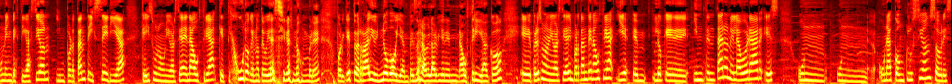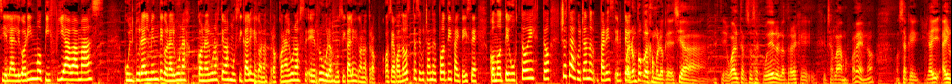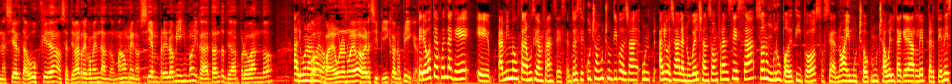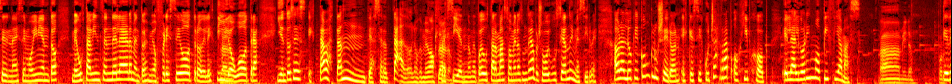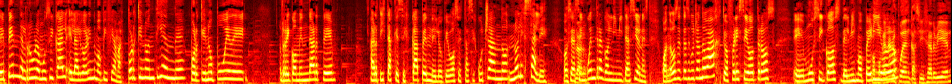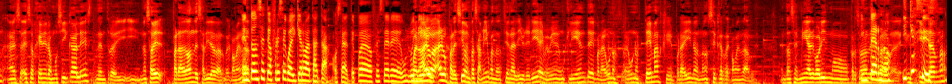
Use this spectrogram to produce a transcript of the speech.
una investigación importante y seria que hizo una universidad en Austria, que te juro que no te voy a decir el nombre, porque esto es radio y no voy a empezar a hablar bien en austríaco, eh, pero es una universidad importante en Austria y eh, lo que intentaron elaborar es un, una conclusión sobre si el algoritmo pifiaba más culturalmente con algunas con algunos temas musicales que con otros, con algunos eh, rubros musicales que con otros. O sea, cuando vos estás escuchando Spotify te dice, como te gustó esto, yo estaba escuchando, parece... Bueno, un poco como lo que decía este, Walter Sosa Escudero la otra vez que, charlábamos con él, ¿no? O sea que, hay, hay una cierta búsqueda, o sea, te van recomendando más o menos siempre lo mismo y cada tanto te va probando alguno con, nuevo. Con alguno nuevo a ver si pica o no pica. Pero vos te das cuenta que eh, a mí me gusta la música en francés. Entonces escucho mucho un tipo de algo que se llama la Nouvelle Chanson francesa. Son un grupo de tipos, o sea, no hay mucho, mucha vuelta que darle. Pertenecen a ese movimiento. Me gusta Vincent Delerme, entonces me ofrece otro del estilo u otra. Y entonces está bastante acertado lo que me va ofreciendo. Me puede gustar más o menos un tema, pero yo voy buceando y me sirve. Ahora, lo que concluyeron es que si escuchás rap o hip hop, el algoritmo pifia más. Ah, mira. Que depende del rubro musical, el algoritmo pifia más. Porque no entiende, porque no puede recomendarte artistas que se escapen de lo que vos estás escuchando. No le sale. O sea, se encuentra con limitaciones. Cuando vos estás escuchando Bach, te ofrece otros eh, músicos del mismo periodo. Como que no los pueden casillar bien a esos, géneros musicales dentro y, no saber para dónde salir a recomendar. Entonces te ofrece cualquier batata. O sea, te puede ofrecer eh, un Luis Bueno, algo, algo, parecido me pasa a mí cuando estoy en la librería y me viene un cliente con algunos, algunos temas que por ahí no, no sé qué recomendarle. Entonces mi algoritmo personal interno. ¿Y qué haces? Interno,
